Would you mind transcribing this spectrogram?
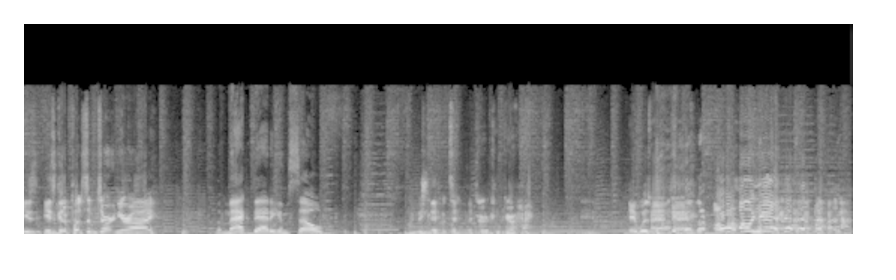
He's he's gonna put some dirt in your eye. The Mac Daddy himself. I'm gonna put some dirt in your eye. It was possibly the. Oh yeah!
